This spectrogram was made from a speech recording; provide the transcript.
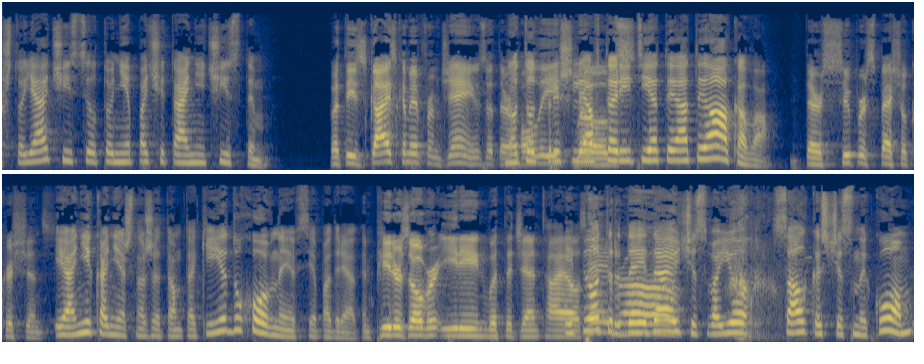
что я очистил, то не почитай нечистым. But these guys come in from James with their Но тут holy пришли robes. авторитеты от Иакова. They're super special Christians. И они, конечно же, там такие духовные все подряд. And Peter's over eating with the И Gentiles. Петр, "Hey, bro." доедаючи свое салко с чесноком,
